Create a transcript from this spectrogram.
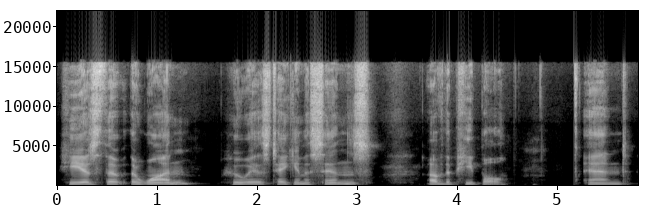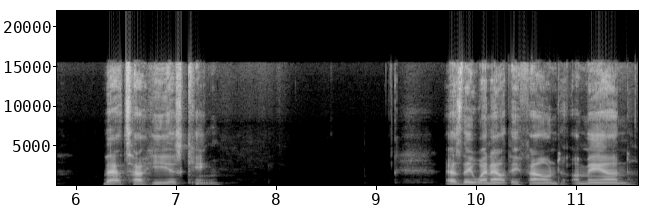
He is the, the one who is taking the sins of the people, and that's how he is king. As they went out, they found a man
